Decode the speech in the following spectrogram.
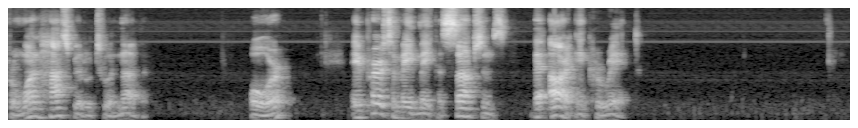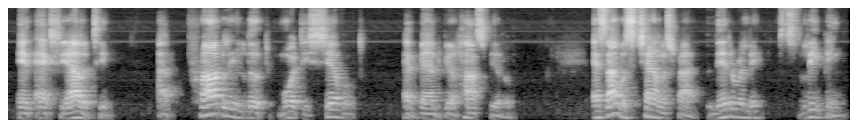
from one hospital to another. Or a person may make assumptions that are incorrect. In actuality, I probably looked more disheveled at Vanderbilt Hospital as I was challenged by literally sleeping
